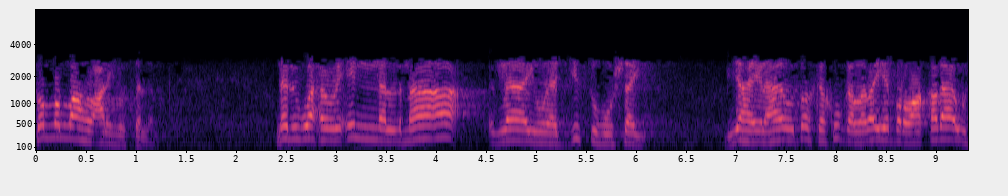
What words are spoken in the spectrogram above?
sala allahu alayhi wasalam nebigu waxau ihi ina almaaa laa yunajisuhu shay. Biyaha ilaahay uu dadka ku gallada iyo barwaaqadaa uu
